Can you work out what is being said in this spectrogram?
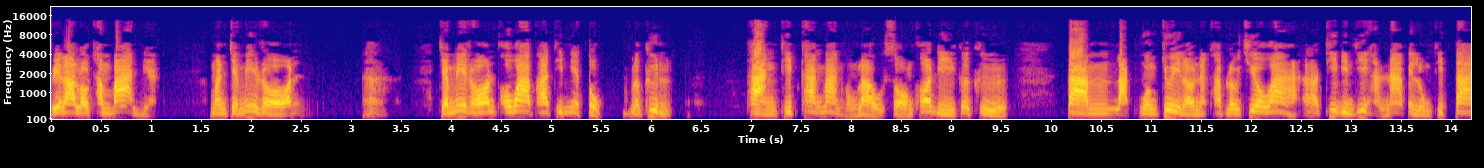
เวลาเราทำบ้านเนี่ยมันจะไม่ร้อนอ่าจะไม่ร้อนเพราะว่าพระอาทิตย์เนี่ยตกแล้วขึ้นทางทิศข้างบ้านของเราสองข้อดีก็คือ ตามหลักฮวงจุ้ยเรานะครับ เราเชื่อว่าที่ดินที่หันหน้าไปลงทิศใต้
